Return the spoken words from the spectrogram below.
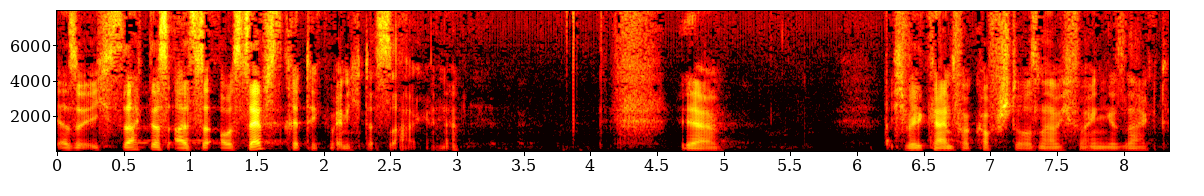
Also ich sage das als, aus Selbstkritik, wenn ich das sage. Ne? Ja, ich will keinen vor Kopf stoßen, habe ich vorhin gesagt.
